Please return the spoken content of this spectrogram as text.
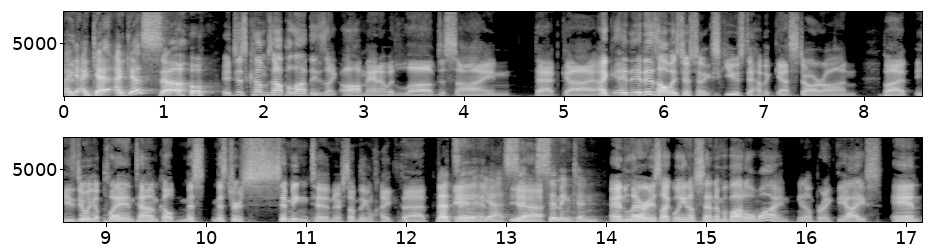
I, I guess. I guess so. it just comes up a lot. That he's like, "Oh man, I would love to sign that guy." I, it, it is always just an excuse to have a guest star on but he's doing a play in town called Mis- Mr. Symington or something like that. That's it. And- Yeah, S- yeah. Symington. And Larry's like, well, you know, send him a bottle of wine, you know, break the ice. And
